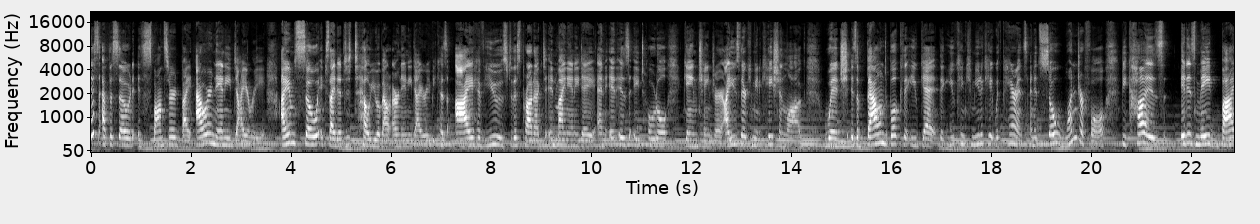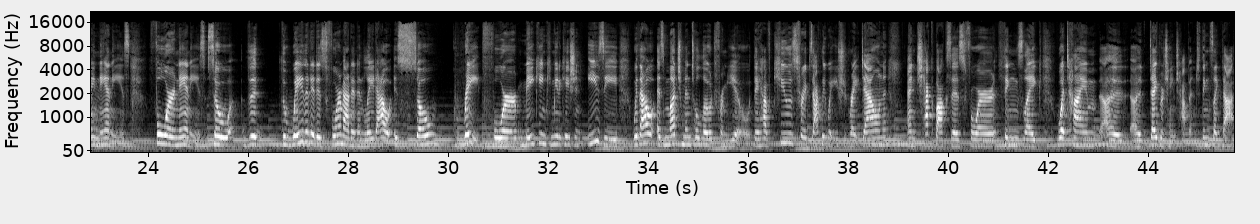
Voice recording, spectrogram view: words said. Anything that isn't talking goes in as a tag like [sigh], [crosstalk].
This episode is sponsored by Our Nanny Diary. I am so excited to tell you about Our Nanny Diary because I have used this product in my nanny day and it is a total game changer. I use their communication log, which is a bound book that you get that you can communicate with parents, and it's so wonderful because it is made by nannies for nannies. So the the way that it is formatted and laid out is so great for making communication easy without as much mental load from you. They have cues for exactly what you should write down and check boxes for things like what time a, a diaper change happened, things like that.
